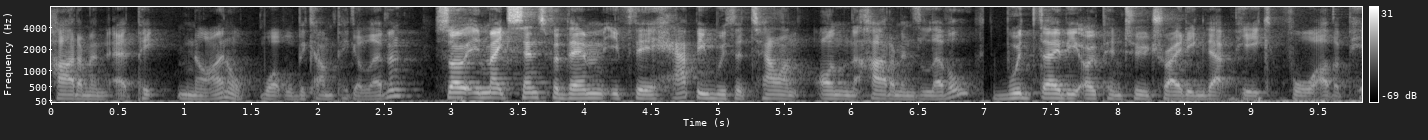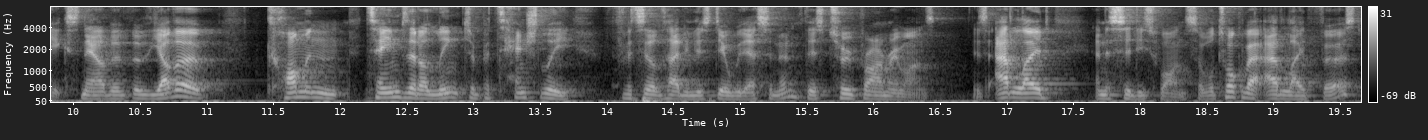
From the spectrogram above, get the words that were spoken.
Hardeman at pick nine or what will become pick 11. So it makes sense for them if they're happy with the talent on Hardeman's level, would they be open to trading that pick for other picks? Now, the, the other common teams that are linked to potentially facilitating this deal with Essendon, there's two primary ones. There's Adelaide and the Sydney Swans. So we'll talk about Adelaide first.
